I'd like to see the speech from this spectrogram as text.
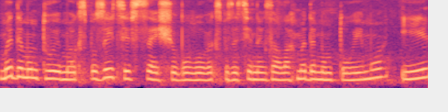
Ми демонтуємо експозиції, все, що було в експозиційних залах, ми демонтуємо і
